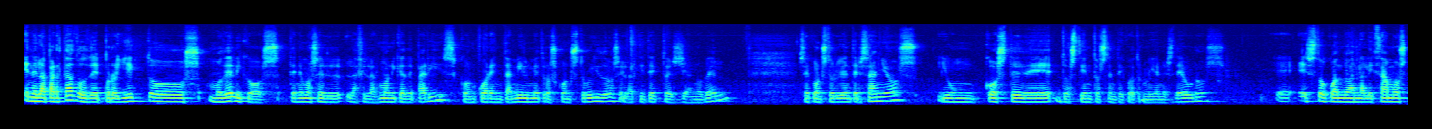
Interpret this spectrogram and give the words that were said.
en el apartado de proyectos modélicos tenemos la Filarmónica de París con 40.000 metros construidos, el arquitecto es Jean Nouvel, se construyó en tres años y un coste de 234 millones de euros. Eh, esto cuando analizamos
